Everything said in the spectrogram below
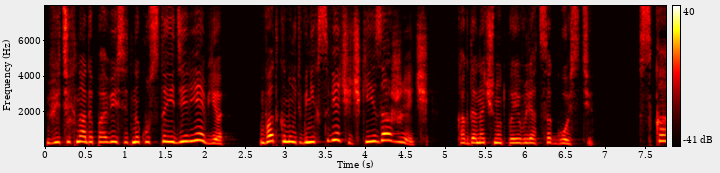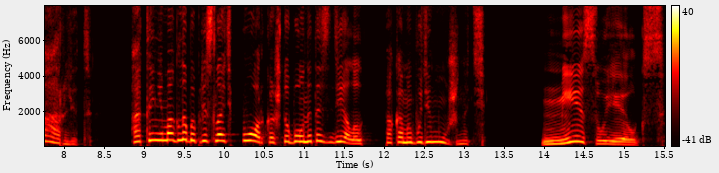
Ведь их надо повесить на кусты и деревья, воткнуть в них свечечки и зажечь, когда начнут появляться гости. Скарлетт, а ты не могла бы прислать порка, чтобы он это сделал, пока мы будем ужинать? Мисс Уилкс,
